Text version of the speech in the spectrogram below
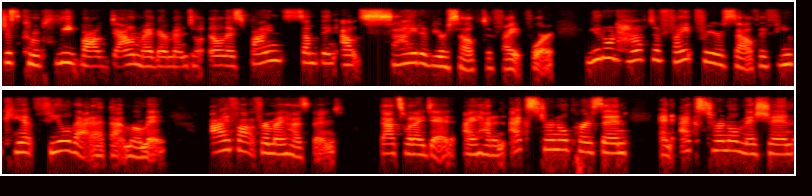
just complete bogged down by their mental illness, find something outside of yourself to fight for. You don't have to fight for yourself if you can't feel that at that moment. I fought for my husband. That's what I did. I had an external person, an external mission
